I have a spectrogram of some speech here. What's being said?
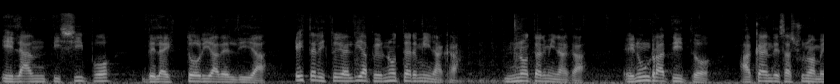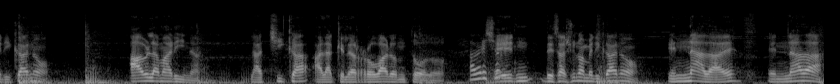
el anticipo de la historia del día. Esta es la historia del día, pero no termina acá. No termina acá. En un ratito, acá en Desayuno Americano, habla Marina, la chica a la que le robaron todo. A ver, yo- En Desayuno Americano, en nada, ¿eh? En nada,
